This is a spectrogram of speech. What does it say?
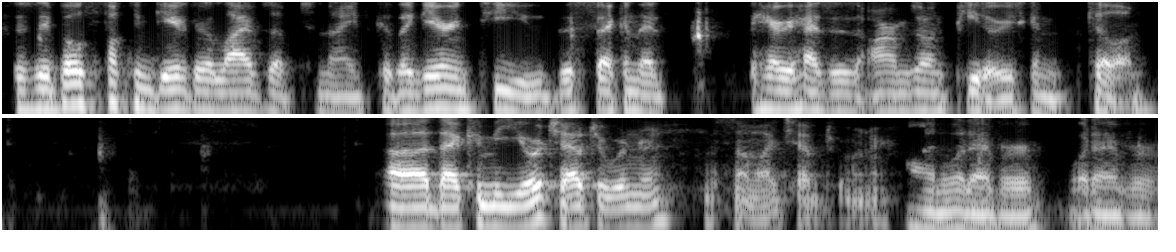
Because they both fucking gave their lives up tonight. Because I guarantee you, the second that Harry has his arms on Peter, he's gonna kill him. Uh, that can be your chapter winner. That's not my chapter winner. On whatever, whatever.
